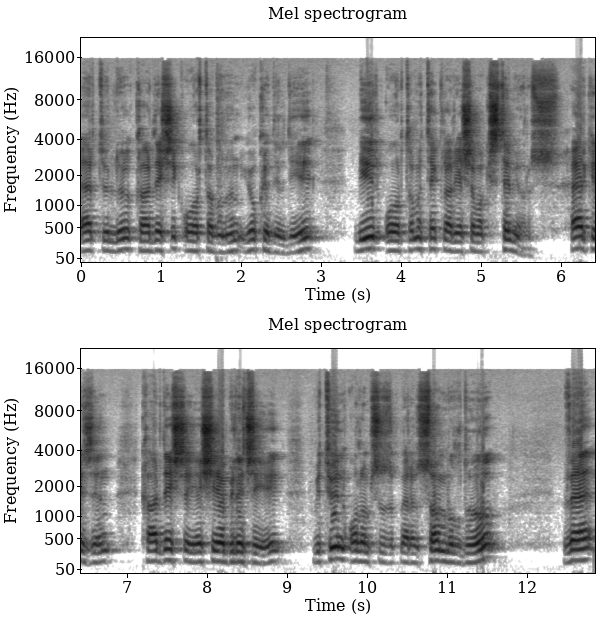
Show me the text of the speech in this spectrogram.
her türlü kardeşlik ortamının yok edildiği, bir ortamı tekrar yaşamak istemiyoruz. Herkesin kardeşçe yaşayabileceği, bütün olumsuzlukların son bulduğu ve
